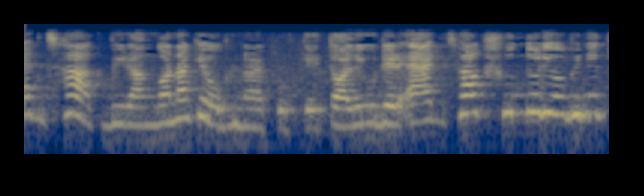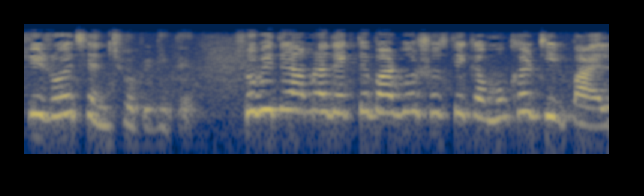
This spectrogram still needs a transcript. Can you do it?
এক ঝাঁক বীরাঙ্গনাকে অভিনয় করতে। টলিউডের এক ঝাঁক সুন্দরী অভিনেত্রী রয়েছেন ছবিটিতে। ছবিতে আমরা দেখতে পারব স্বস্তিকা মুখার্জি, পায়েল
